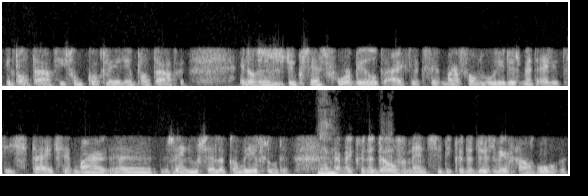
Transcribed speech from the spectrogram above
implantaties van cochleaire implantaten. En dat is een succesvoorbeeld eigenlijk zeg maar van hoe je dus met elektriciteit zeg maar zenuwcellen kan beïnvloeden. Ja. Daarmee kunnen dove mensen die kunnen dus weer gaan horen.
